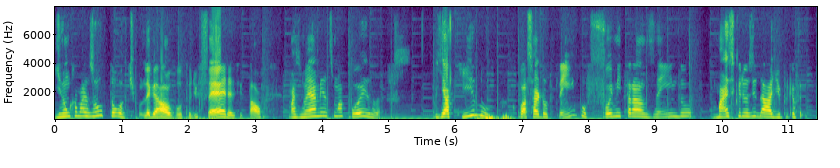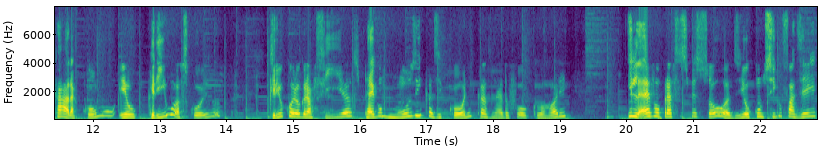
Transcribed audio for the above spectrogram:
e nunca mais voltou. Tipo, legal, voltou de férias e tal, mas não é a mesma coisa. E aquilo, com o passar do tempo, foi me trazendo mais curiosidade, porque eu falei, cara, como eu crio as coisas, crio coreografias, pego músicas icônicas, né, do folclore e levo para essas pessoas e eu consigo fazer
